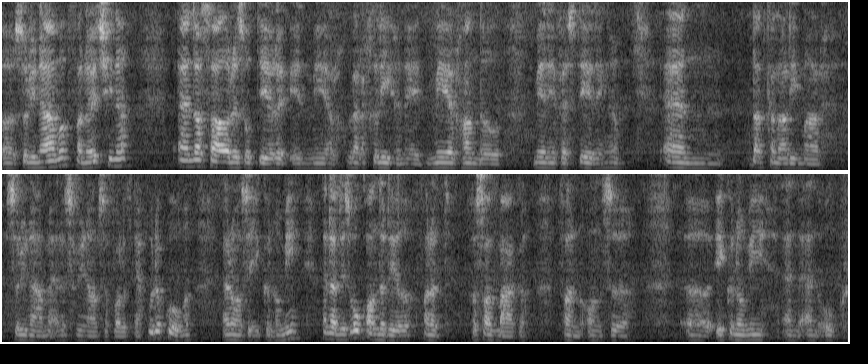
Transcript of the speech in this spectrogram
uh, Suriname vanuit China. En dat zal resulteren in meer werkgelegenheid, meer handel, meer investeringen. En dat kan alleen maar Suriname en het Surinaamse volk ten goede komen en onze economie. En dat is ook onderdeel van het gezond maken van onze uh, economie en, en ook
